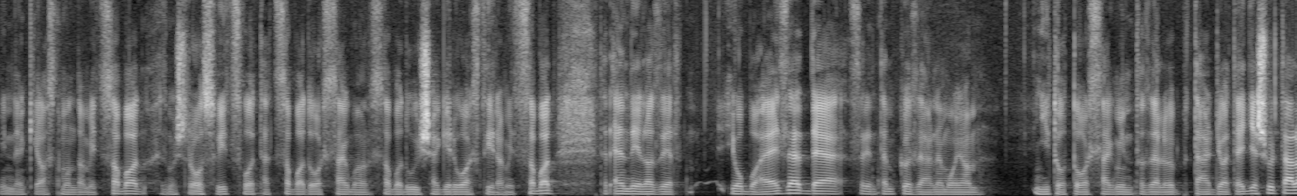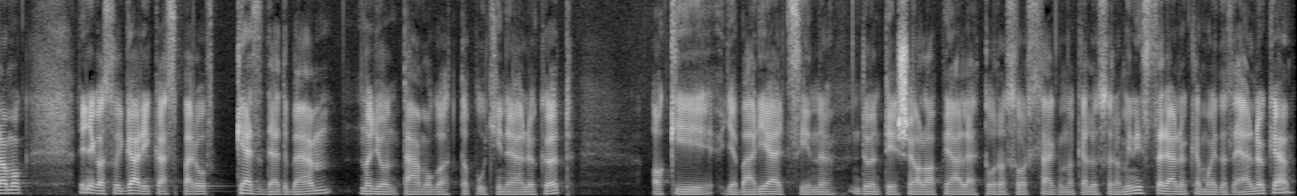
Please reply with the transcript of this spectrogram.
mindenki azt mond, amit szabad. Ez most rossz vicc volt, tehát szabad országban szabad újságíró azt ír, amit szabad. Tehát ennél azért jobb a helyzet, de szerintem közel nem olyan nyitott ország, mint az előbb tárgyalt Egyesült Államok. Lényeg az, hogy Gary Kasparov kezdetben nagyon támogatta Putyin elnököt, aki ugyebár Jelcin döntése alapján lett Oroszországnak először a miniszterelnöke, majd az elnöke.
